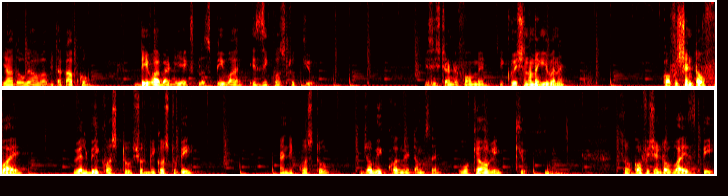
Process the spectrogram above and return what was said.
याद हो गया होगा अभी तक आपको। D y by d x plus p y is equals to q इसी स्टैंडर्ड फॉर्म में इक्वेशन हमें गिवन है। Coefficient of y will be equals to should be equals to p and equals to जो भी इक्वल में टर्म्स है, वो क्या होगी? Q so coefficient of y is p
